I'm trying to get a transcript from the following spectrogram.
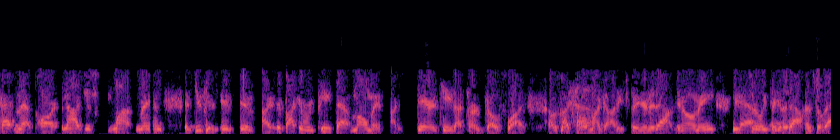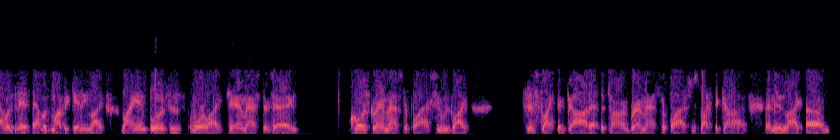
cutting that part. And I just my man, if you could, if if I if I could repeat that moment, I guaranteed I turned ghost light. I was like, oh my god, he's figured it out. You know what I mean? He's Yeah, truly figured yeah. it out. And so that was it. That was my beginning. Like my influences were like Jam Master Jay, of course Grandmaster Flash. He was like just like the god at the time. Grandmaster Flash was like the god. And then like um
